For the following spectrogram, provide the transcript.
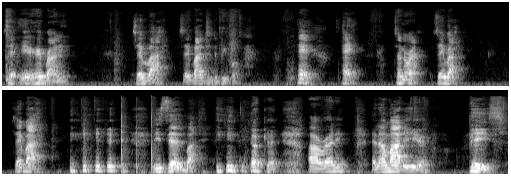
say here, here, Brownie. Say bye. Say bye to the people. Hey, hey, turn around. Say bye. Say bye. he says bye. okay. Alrighty. And I'm out of here. Peace.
